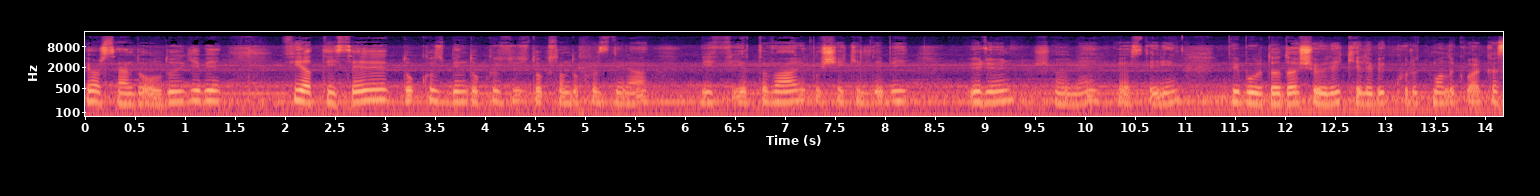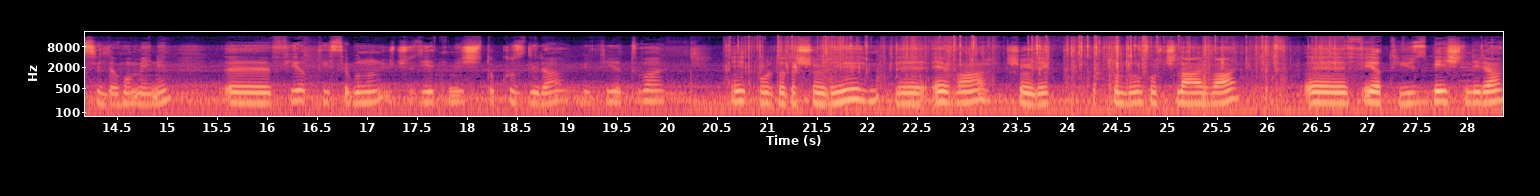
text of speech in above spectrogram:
görselde olduğu gibi. Fiyatı ise 9999 lira bir fiyatı var. Bu şekilde bir ürün şöyle göstereyim. Ve burada da şöyle kelebek kurutmalık var. Casilda Home'nin. E, fiyatı ise bunun 379 lira bir fiyatı var. Evet burada da şöyle e, Eva şöyle kutulu hurçlar var. E, fiyatı 105 lira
